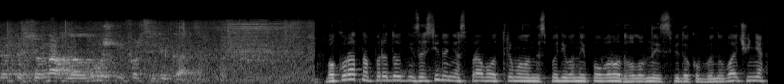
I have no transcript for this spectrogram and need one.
это все наглая ложь и фальсификация. В акурат напередодні засідання справа отримала несподіваний поворот. Головний свідок обвинувачення,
